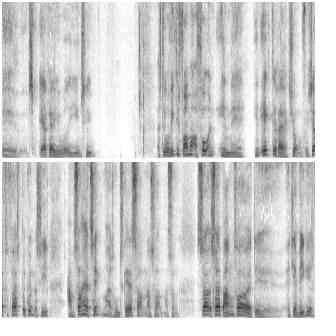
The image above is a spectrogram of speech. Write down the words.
øh, svære perioder i ens liv. Altså det var vigtigt for mig at få en, en, øh, en ægte reaktion, for hvis jeg først begyndte at sige, så har jeg tænkt mig, at hun skal sådan og sådan og sådan, så, så er jeg bange for, at, øh, at jeg vil ikke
